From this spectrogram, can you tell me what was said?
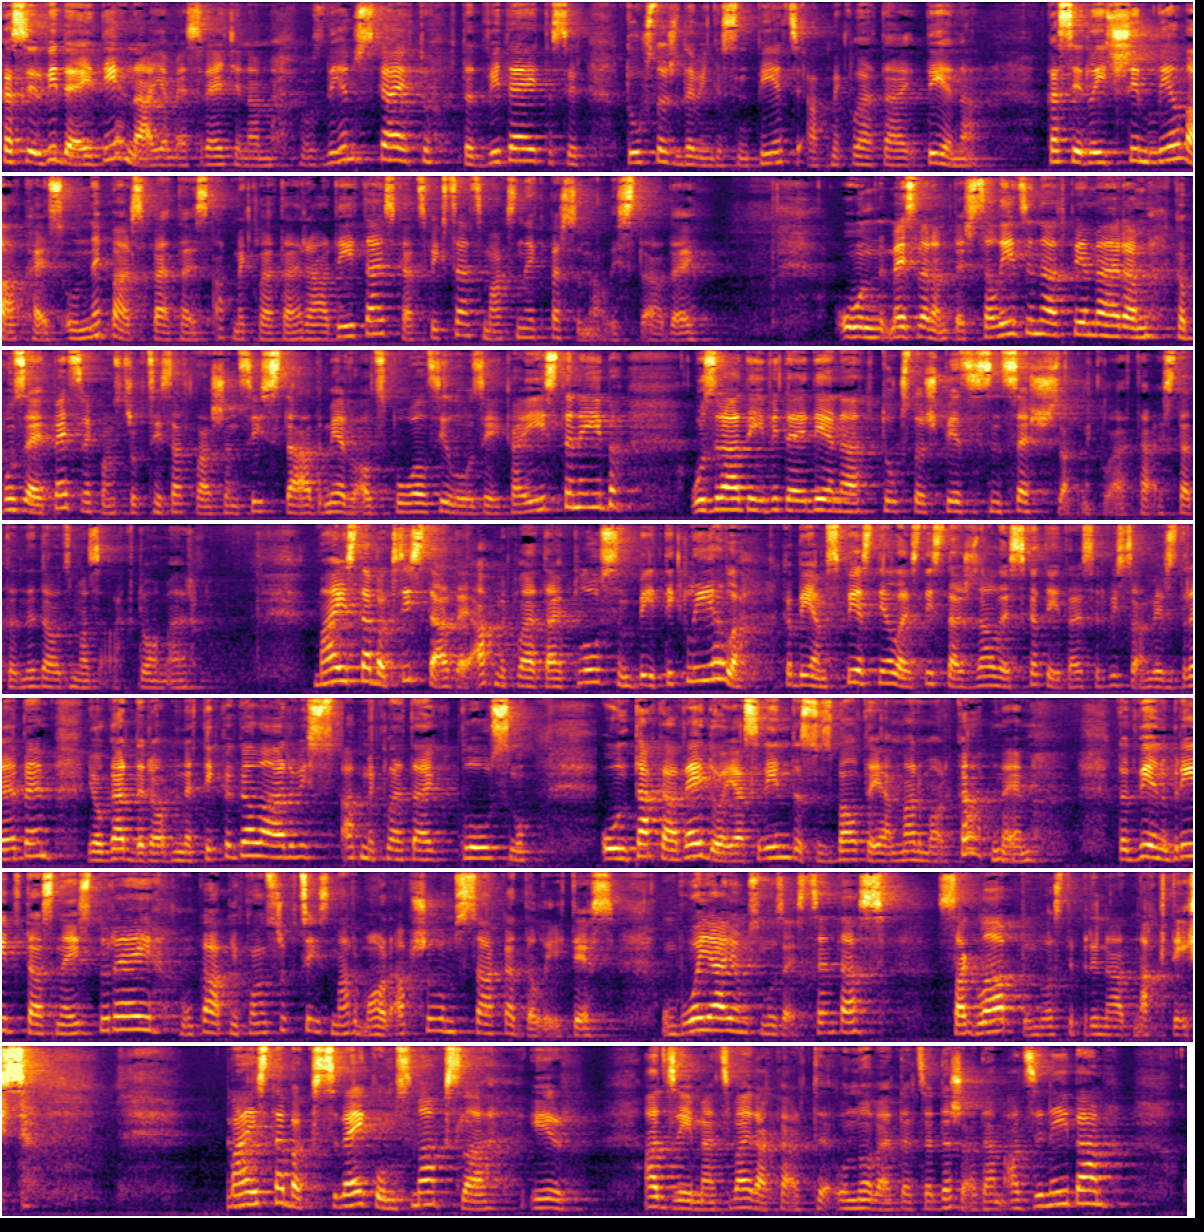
Kas ir vidēji dienā, ja mēs rēķinām uz dienu skaitu, tad vidēji tas ir 1095 apmeklētāji dienā. Kas ir līdz šim lielākais un nepārspētais apmeklētāju rādītājs, kāds fiksēts mākslinieku personāla izstādē. Un mēs varam te salīdzināt, piemēram, ka muzeja pēcrekonstrukcijas atklāšanas izstāde Miervaldes polas ilūzija kā īstenība uzrādīja vidēji dienā 1056 apmeklētājus, tātad nedaudz mazāk tomēr. Mājas tabaks izstādē apmeklētāju plūsma bija tik liela, ka bijām spiest ielaist izstāžu zālē skatītājus ar visām virsdrēbēm, jo garderoba netika galā ar visu apmeklētāju plūsmu. Un tā kā veidojās rindas uz baltajām marmora kāpnēm, Tad vienu brīdi tās neizturēja, un kāpņu konstrukcijas marmora apšuvums sāka atdalīties. Bojājums muzejs centās saglabāt un nostiprināt naktīs. Mājas tabaks veikums mākslā ir atzīmēts vairāk kārt un novērtēts ar dažādām atzinībām.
